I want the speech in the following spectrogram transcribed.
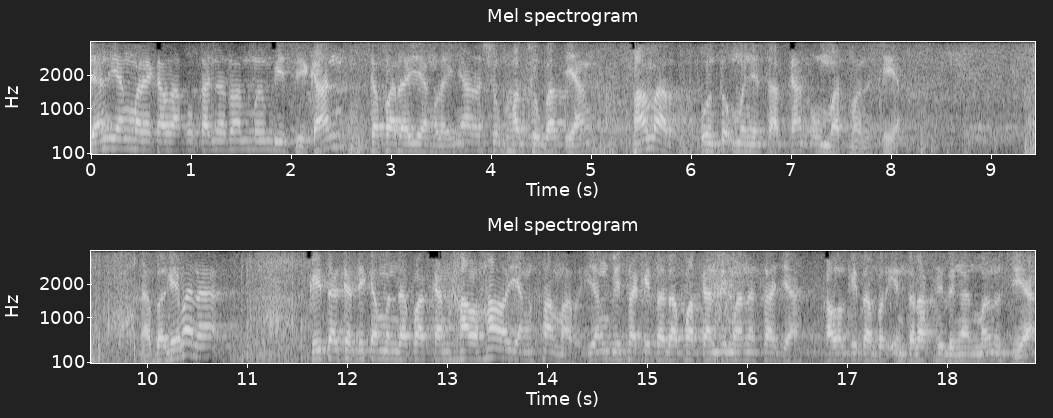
dan yang mereka lakukan adalah membisikkan kepada yang lainnya subhat-subhat yang samar untuk menyesatkan umat manusia. Nah, bagaimana kita ketika mendapatkan hal-hal yang samar yang bisa kita dapatkan di mana saja kalau kita berinteraksi dengan manusia,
